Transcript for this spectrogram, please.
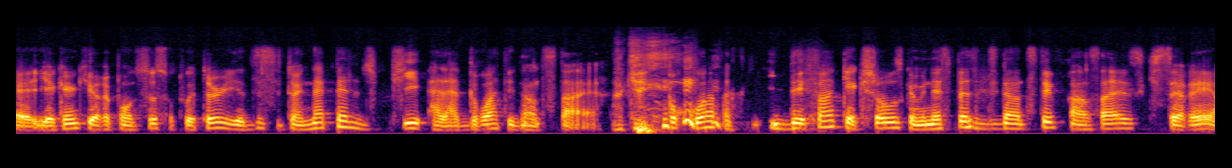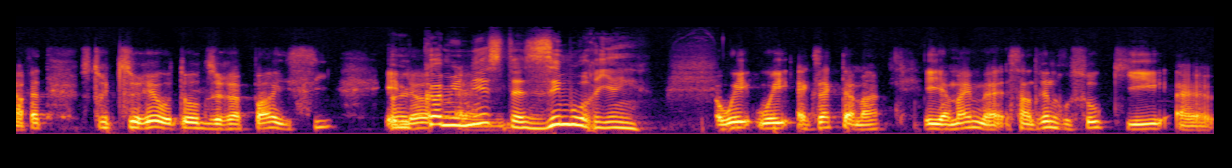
euh, il y a quelqu'un qui a répondu ça sur Twitter, il a dit c'est un appel du pied à la droite identitaire. Pourquoi? Parce qu'il défend quelque chose comme une espèce d'identité française qui serait en fait structurée autour du repas ici. Et un communiste euh, zémourien. Oui, oui, exactement. Et il y a même euh, Sandrine Rousseau qui est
